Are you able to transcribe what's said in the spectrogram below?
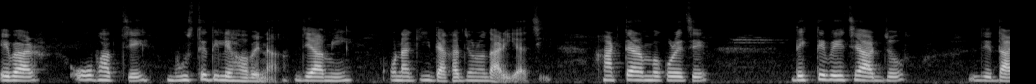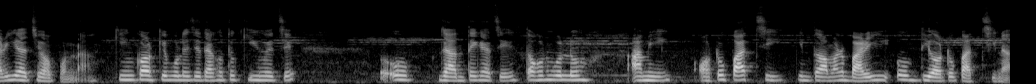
এবার ও ভাবছে, বুঝতে দিলে হবে না যে আমি ওনাকেই দেখার জন্য দাঁড়িয়ে আছি। হাঁটতে আরম্ভ করেছে। দেখতে পেয়েছে আর্য যে দাঁড়িয়ে আছে অপর্ণা। কিঙ্করকে বলেছে, দেখো তো কী হয়েছে। ও জানতে গেছে। তখন বলল, আমি অটো পাচ্ছি, কিন্তু আমার বাড়ি অবধি অটো পাচ্ছি না।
